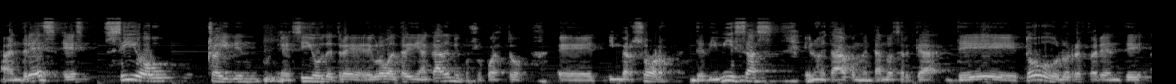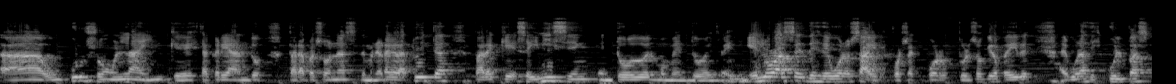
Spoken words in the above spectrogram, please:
Andrés es CEO Trading, eh, CEO de, Global Trading Academy, por supuesto, eh, inversor de divisas. Él nos estaba comentando acerca de todo lo referente a un curso online que está creando para personas de manera gratuita para que se inicien en todo el momento de trading. Él lo hace desde Buenos Aires, por, por, eso quiero pedir algunas disculpas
